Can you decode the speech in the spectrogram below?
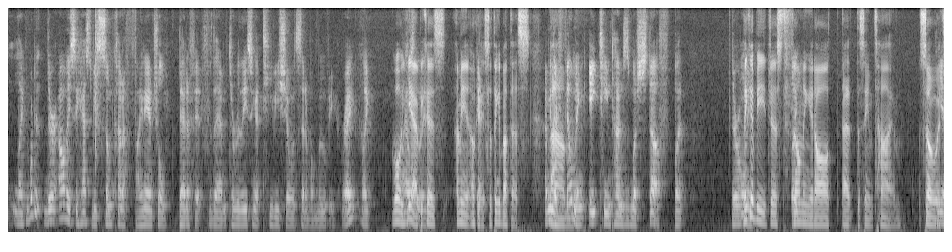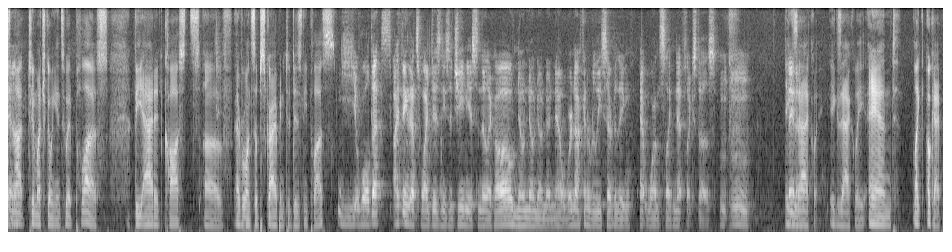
like what? Is, there obviously has to be some kind of financial benefit for them to releasing a TV show instead of a movie, right? Like, Well, yeah, they- because I mean, okay, so think about this. I mean, they're Um, filming 18 times as much stuff, but they're only They could be just like- filming it all at the same time. So it's Yeah. not too much going into it. Plus, the added costs of everyone subscribing to Disney Plus. Yeah, well, that's. I think that's why Disney's a genius, and they're like, "Oh no, no, no, no, no! We're not going to release everything at once like Netflix does." Mm-mm. Exactly. Exactly. And like, okay,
